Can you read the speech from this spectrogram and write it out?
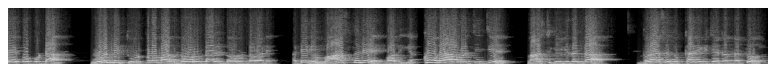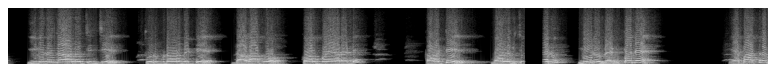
లేకోకుండా ఓన్లీ తూర్పులో మాకు డోర్ ఉండాలి డోర్ ఉండాలని అంటే ఇది వాస్తునే వాళ్ళు ఎక్కువగా ఆలోచించి లాస్ట్కి ఈ విధంగా దురాశ దుఃఖానికి చేటన్నట్టు ఈ విధంగా ఆలోచించి తూర్పు డోర్ పెట్టి దాదాపు కోల్పోయారండి. కాబట్టి వాళ్ళకి మీరు వెంటనే ఏమాత్రం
